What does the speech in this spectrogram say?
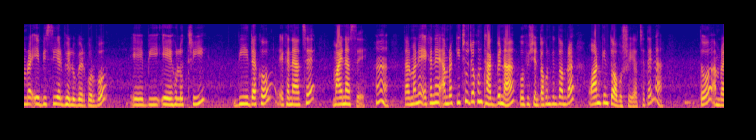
আমরা এ বি সি এর ভ্যালু বের করব এ বি এ হলো থ্রি বি দেখো, এখানে আছে মাইনাস হ্যাঁ? তার মানে এখানে আমরা কিছু যখন থাকবে না কোফিশিয়েন্ট তখন কিন্তু আমরা ওয়ান কিন্তু অবশ্যই আছে, তাই না? তো আমরা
